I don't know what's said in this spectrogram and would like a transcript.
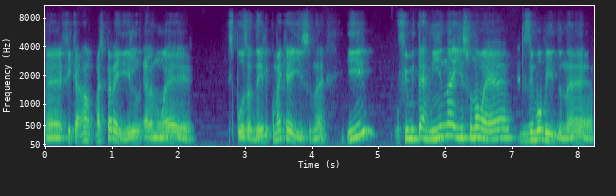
É, fica, ah, mas peraí, ele, ela não é esposa dele? Como é que é isso, né? E o filme termina e isso não é desenvolvido, né?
